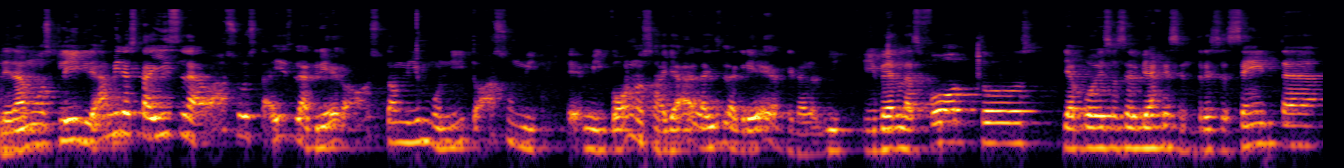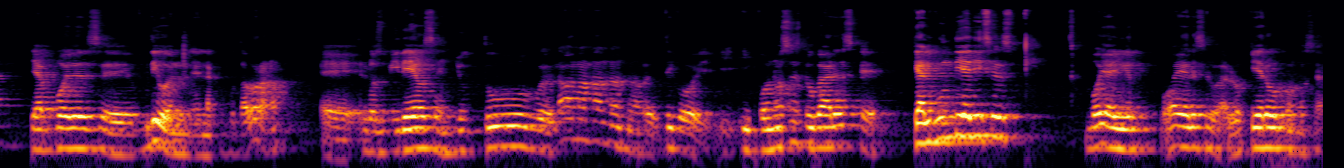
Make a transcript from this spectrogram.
le damos clic, ah, mira esta isla, ah, esta isla griega, ah, está bien bonito, ah, mi, eh, mi conos allá, la isla griega, y, y, ver las fotos, ya puedes hacer viajes en 360, ya puedes, eh, digo, en, la computadora, ¿no? Eh, los videos en YouTube, no, no, no, no, no, digo, y, conoces lugares que, que, algún día dices, voy a ir, voy a ir a ese lugar, lo quiero conocer.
